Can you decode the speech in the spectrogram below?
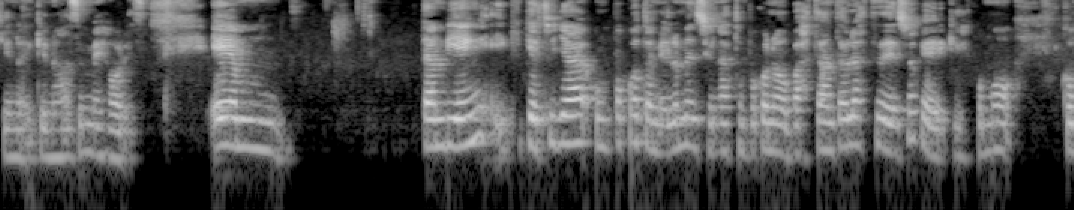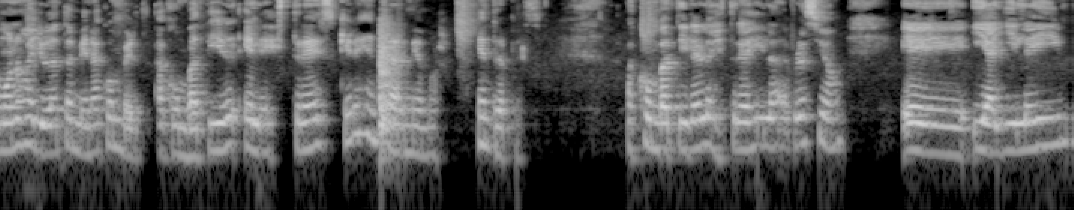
Que, que nos hacen mejores. También, que esto ya un poco también lo mencionaste, un poco no, bastante hablaste de eso, que, es como cómo nos ayudan también a, a combatir el estrés. ¿Quieres entrar, mi amor? Entra, pues. A combatir el estrés y la depresión. Eh, y allí leí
